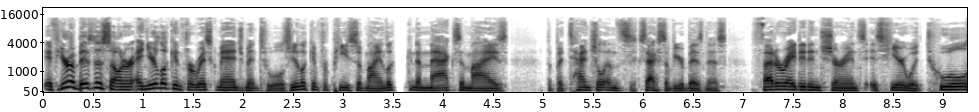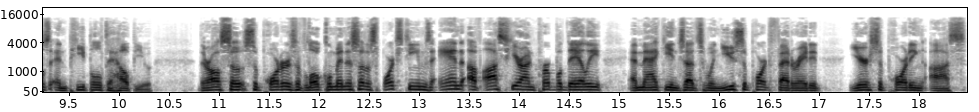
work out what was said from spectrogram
If you're a business owner and you're looking for risk management tools, you're looking for peace of mind, looking to maximize the potential and the success of your business, Federated Insurance is here with tools and people to help you. They're also supporters of local Minnesota sports teams and of us here on Purple Daily and Mackey and Judd. So when you support Federated, you're supporting us.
